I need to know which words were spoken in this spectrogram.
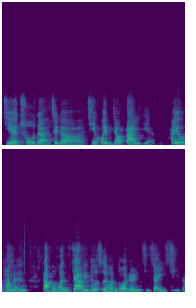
杰出的这个机会比较大一点。还有他们大部分家里都是很多人挤在一起的，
